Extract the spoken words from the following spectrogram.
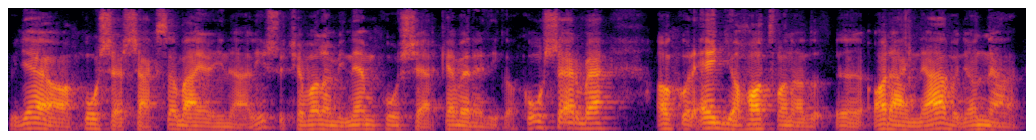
Ugye a kóserság szabályainál is, hogyha valami nem kóser keveredik a kóserbe, akkor egy a 60 aránynál, vagy annál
